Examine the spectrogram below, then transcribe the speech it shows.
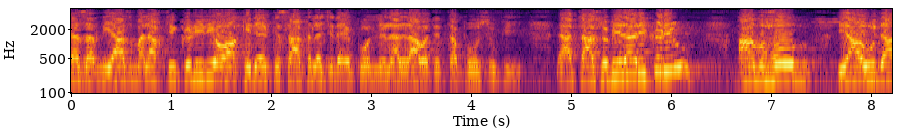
نظر نیاز ملختی کړی دی او عقیده په ساتل چې د کول نه الله وت تفوسو کی دا تاسو بیلاری کړیو ام هم یعودا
